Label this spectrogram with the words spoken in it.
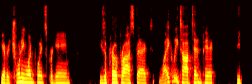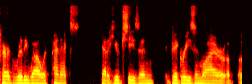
He averaged 21 points per game. He's a pro prospect, likely top 10 pick. He paired really well with Penix. He had a huge season big reason why, or a, a,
